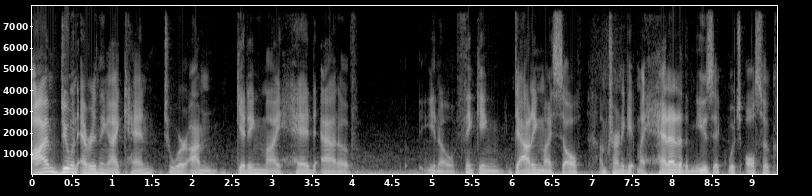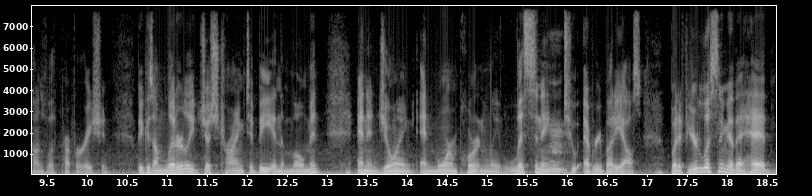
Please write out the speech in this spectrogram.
I'm doing everything I can to where I'm getting my head out of, you know, thinking, doubting myself. I'm trying to get my head out of the music, which also comes with preparation, because I'm literally just trying to be in the moment and enjoying, and more importantly, listening hmm. to everybody else. But if you're listening to the head,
